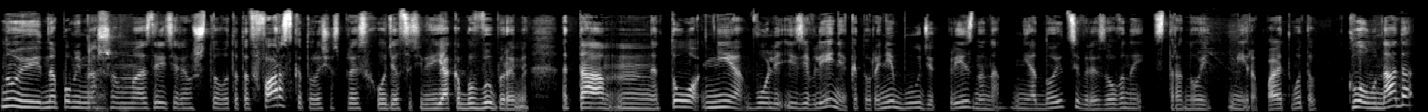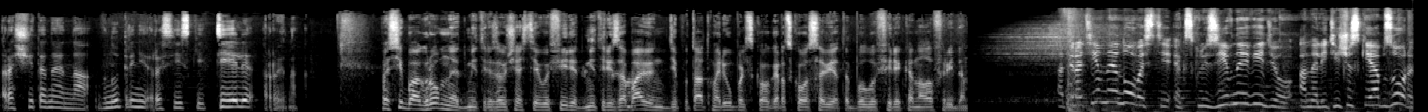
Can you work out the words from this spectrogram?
Ну и напомним Понятно. нашим зрителям, что вот этот фарс, который сейчас происходит с этими якобы выборами, это то не волеизъявление, которое не будет признано ни одной цивилизованной страной мира. Поэтому это клоунада, рассчитанная на внутренний российский телерынок. Спасибо огромное, Дмитрий, за участие в эфире. Дмитрий Забавин, депутат Мариупольского городского совета, был в эфире канала Freedom. Оперативные новости, эксклюзивные видео, аналитические обзоры.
